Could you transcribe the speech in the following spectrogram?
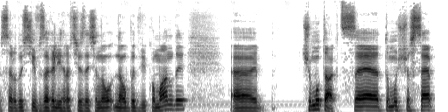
Серед усіх взагалі гравців здається на, обидві команди. Е, Чому так? Це тому, що Сеп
